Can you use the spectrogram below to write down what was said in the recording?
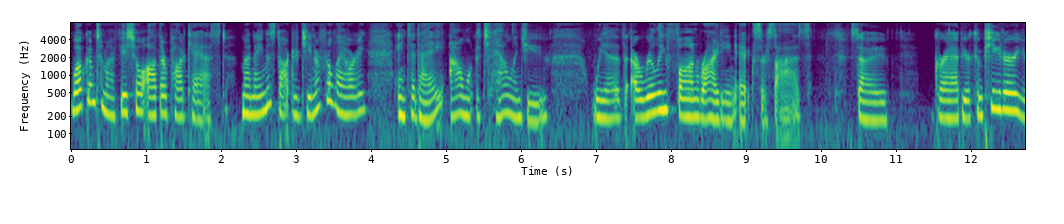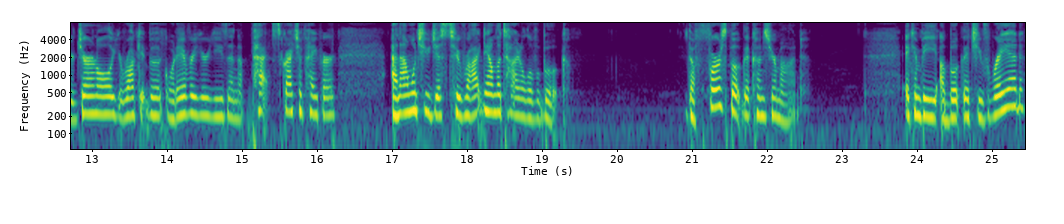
Welcome to my official author podcast. My name is Dr. Jennifer Lowry, and today I want to challenge you with a really fun writing exercise. So, grab your computer, your journal, your Rocketbook, whatever you're using, a pat, scratch of paper, and I want you just to write down the title of a book. The first book that comes to your mind. It can be a book that you've read,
